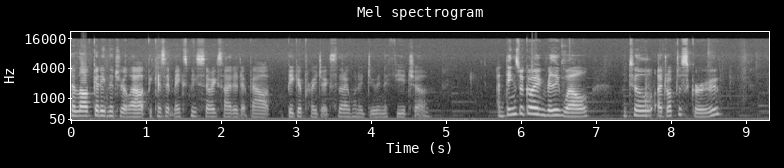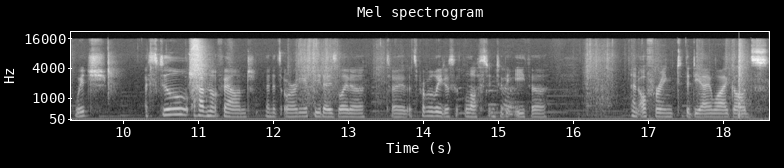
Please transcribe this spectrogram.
I love getting the drill out because it makes me so excited about bigger projects that I want to do in the future. And things were going really well until I dropped a screw, which I still have not found, and it's already a few days later, so that's probably just lost into the ether. An offering to the DIY gods.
